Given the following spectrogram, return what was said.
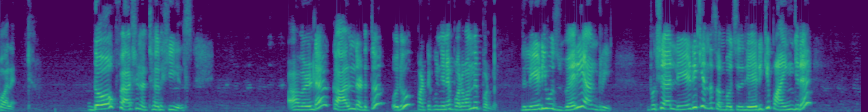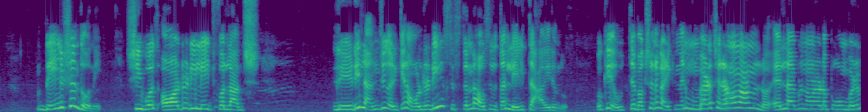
പോലെ. Dog fashion at her heels അവളുടെ കാലിന്റെ അടുത്ത് ഒരു പട്ടിക്കുഞ്ഞിനെ പോലെ വന്നിപ്പുണ്ട് the lady was very angry പക്ഷെ ആ ലേഡിക്ക് എന്താ സംഭവിച്ചത്? ലേഡിക്ക് ഭയങ്കര ദേഷ്യം തോന്നി. She was already late for lunch lady lunch കഴിക്കാൻ ഓൾറെഡി സിസ്റ്ററിന്റെ ഹൗസിൽ എത്താൻ ലേറ്റ് ആയിരുന്നു. ഓക്കെ ഉച്ചഭക്ഷണം കഴിക്കുന്നതിന് മുമ്പ് അവിടെ ചെല്ലണമെന്നാണല്ലോ. എല്ലാവരും നമ്മളവിടെ പോകുമ്പോഴും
